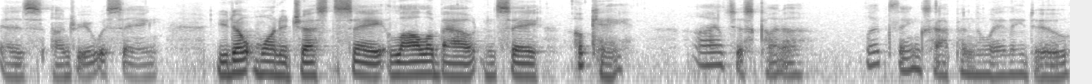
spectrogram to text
as Andrea was saying. You don't want to just say, loll about and say, okay, I'll just kind of let things happen the way they do.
